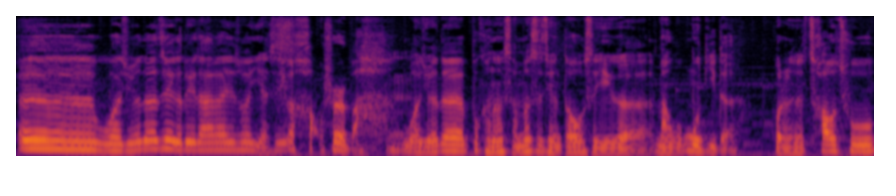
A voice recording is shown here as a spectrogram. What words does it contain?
呃，我觉得这个对大家来说也是一个好事儿吧。嗯我觉得不可能什么事情都是一个漫无目的的，或者是超出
